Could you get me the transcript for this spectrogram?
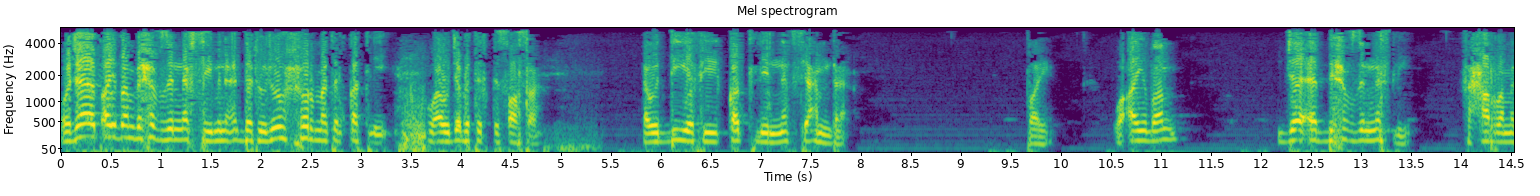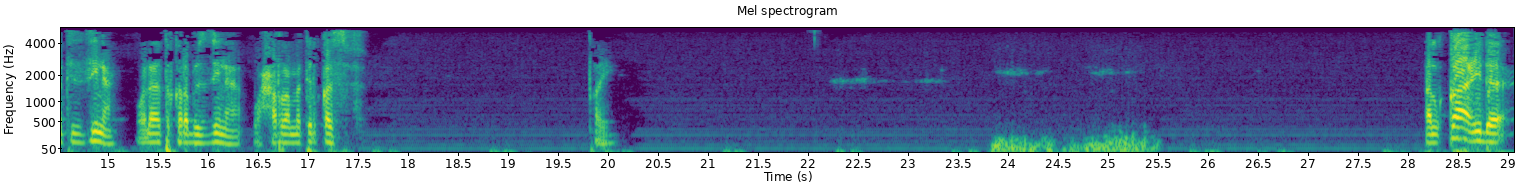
وجاءت أيضا بحفظ النفس من عدة وجوه حرمة القتل وأوجبت القصاص أو الدية في قتل النفس عمدا. طيب. وأيضا جاءت بحفظ النسل فحرمت الزنا. ولا تقرب الزنا وحرمت القذف. طيب. القاعدة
